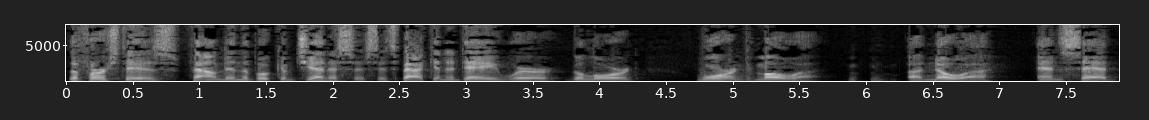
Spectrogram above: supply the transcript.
The first is found in the book of Genesis. It's back in a day where the Lord warned Noah, uh, Noah and said,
